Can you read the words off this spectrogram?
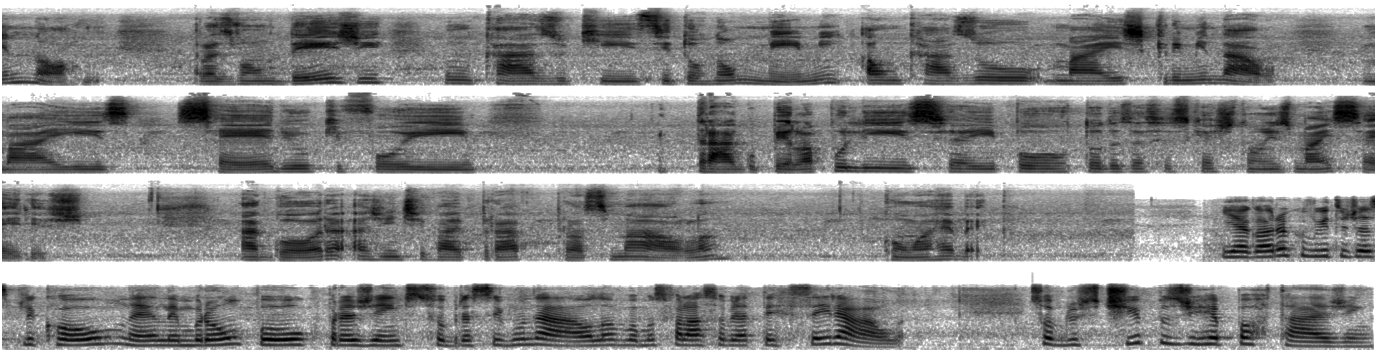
enorme. Elas vão desde um caso que se tornou meme a um caso mais criminal, mais sério, que foi trago pela polícia e por todas essas questões mais sérias. Agora a gente vai para a próxima aula com a Rebeca. E agora que o Vitor já explicou, né, lembrou um pouco para a gente sobre a segunda aula, vamos falar sobre a terceira aula. Sobre os tipos de reportagem,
